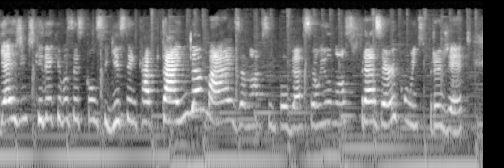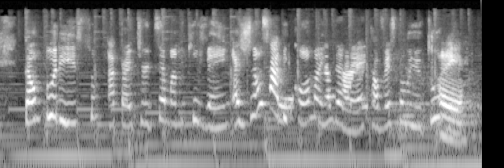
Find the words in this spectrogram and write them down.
E aí a gente queria que vocês conseguissem captar ainda mais a nossa empolgação e o nosso prazer com esse projeto. Então, por isso, a partir de semana que vem, a gente não sabe como ainda, né? Talvez pelo YouTube. É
